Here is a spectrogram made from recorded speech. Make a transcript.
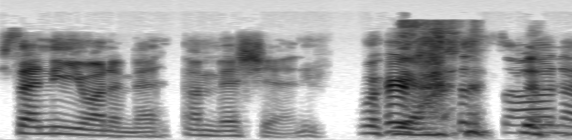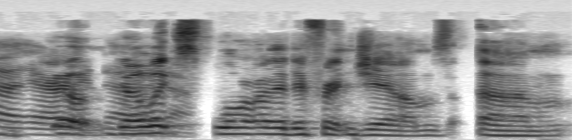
sending you on a, mi- a mission. Where's yeah. the sauna area? go, no, go no. explore the different gyms. Um,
